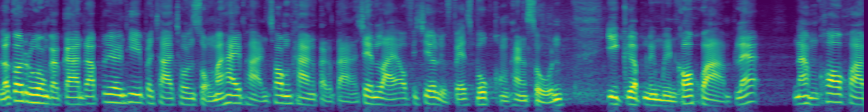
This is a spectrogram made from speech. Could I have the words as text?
แล้วก็รวมกับการรับเรื่องที่ประชาชนส่งมาให้ผ่านช่องทางต่างๆ เช่น Line Official หรือ Facebook ของทางศูนย์ อีกเกือบ 10,000 ข้อความ และนำข้อความ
